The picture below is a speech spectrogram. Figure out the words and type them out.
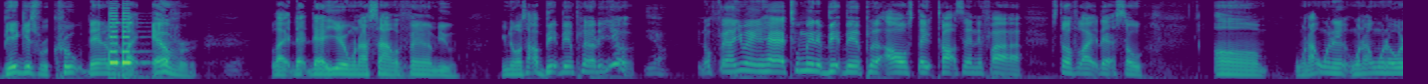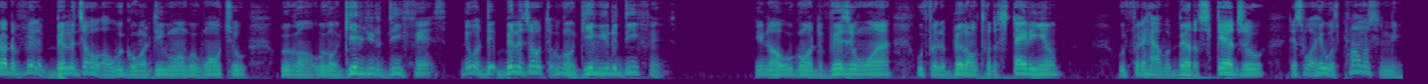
biggest recruit down there like ever. Yeah. Like that that year when I signed with FAMU. You know, it's our Big Bend Player of the Year. Yeah. You know, fam, you ain't had too many Big Bend Player All State Top 75 stuff like that. So, um, when I went in, when I went over to the village, Billy Joe, oh, we going D one, we want you. We're gonna we're gonna give you the defense. They were Billy Joe. We're gonna give you the defense. You know, we're going Division One. We finna build onto the stadium. We feel to have a better schedule. This is what he was promising me.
